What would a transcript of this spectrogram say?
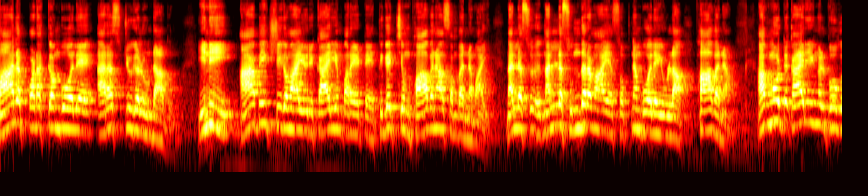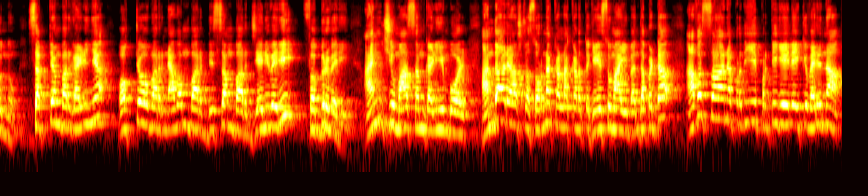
മാലപ്പടക്കം പോലെ അറസ്റ്റുകൾ ഉണ്ടാകും. ഇനി ആപേക്ഷികമായ ഒരു കാര്യം പറയട്ടെ. തികച്ചും ഭാവനാസമ്പന്നമായി. നല്ല നല്ല സുന്ദരമായ സ്വപ്നം പോലെയുള്ള ഭാവന. അങ്ങോട്ട് കാര്യങ്ങൾ പോകുന്നു. സെപ്റ്റംബർ കഴിഞ്ഞ് ഒക്ടോബർ നവംബർ ഡിസംബർ ജനുവരി ഫെബ്രുവരി. അഞ്ചു മാസം കഴിയുമ്പോൾ അന്താരാഷ്ട്ര സ്വർണക്കള്ളക്കടത്ത് കേസുമായി ബന്ധപ്പെട്ട് അവസാന പ്രതി പട്ടികയിലേക്ക് വരുന്ന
